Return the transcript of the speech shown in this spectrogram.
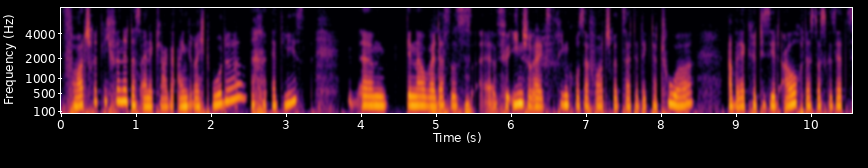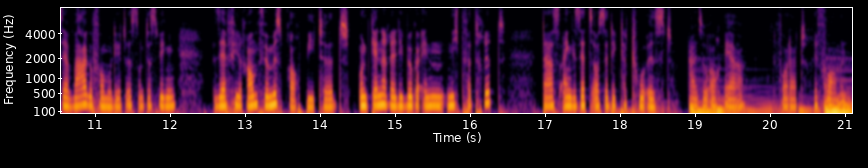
fortschrittlich findet, dass eine Klage eingereicht wurde, at least. Ähm, genau, weil das ist äh, für ihn schon ein extrem großer Fortschritt seit der Diktatur. Aber er kritisiert auch, dass das Gesetz sehr vage formuliert ist und deswegen sehr viel Raum für Missbrauch bietet und generell die BürgerInnen nicht vertritt, da es ein Gesetz aus der Diktatur ist. Also auch er fordert Reformen.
